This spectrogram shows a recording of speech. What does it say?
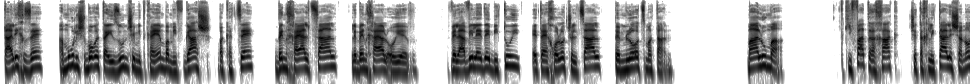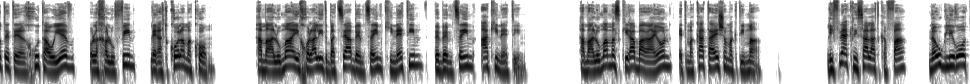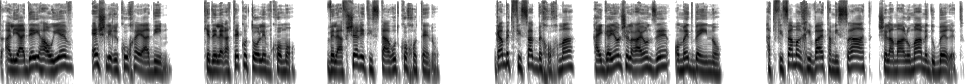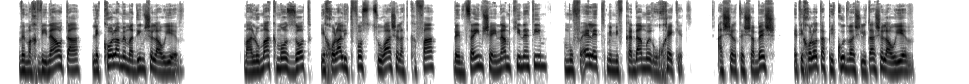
תהליך זה אמור לשבור את האיזון שמתקיים במפגש, בקצה, בין חייל צה"ל לבין חייל אויב, ולהביא לידי ביטוי את היכולות של צה"ל במלוא עוצמתן. מהלומה תקיפת רח"ק שתכליתה לשנות את היערכות האויב, או לחלופין, לרתקו למקום. המהלומה יכולה להתבצע באמצעים קינטיים ובאמצעים א-קינטיים. המהלומה מזכירה ברעיון את מכת האש המקדימה. לפני הכניסה להתקפה, נהוג לירות על יעדי האויב אש לריכוך היעדים, כדי לרתק אותו למקומו, ולאפשר את הסתערות כוחותינו. גם בתפיסת בחוכמה, ההיגיון של רעיון זה עומד בעינו. התפיסה מרחיבה את המשרעת של המהלומה המדוברת, ומכווינה אותה לכל הממדים של האויב. מהלומה כמו זאת יכולה לתפוס צורה של התקפה באמצעים שאינם קינטיים, המופעלת ממפקדה מרוחקת, אשר תשבש את יכולות הפיקוד והשליטה של האויב.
